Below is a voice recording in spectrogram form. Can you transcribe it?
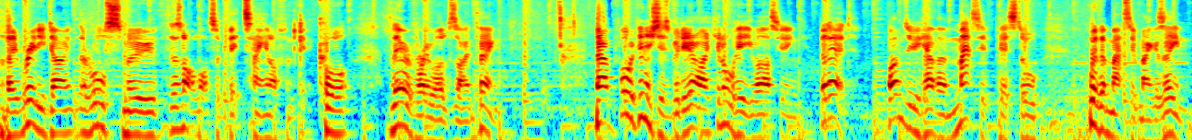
They really don't. They're all smooth. There's not lots of bits hanging off and get caught. They're a very well designed thing. Now, before we finish this video, I can all hear you asking, but Ed, why do you have a massive pistol with a massive magazine?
